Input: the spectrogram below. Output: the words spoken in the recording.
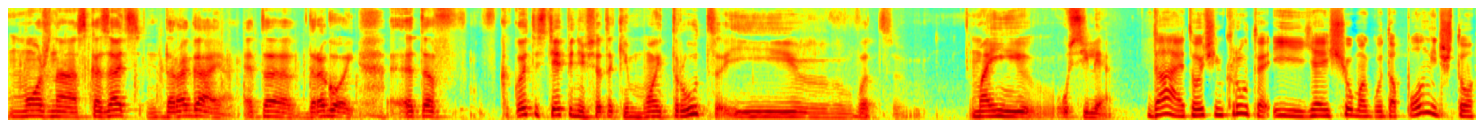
можно сказать, дорогая, это дорогой, это в какой-то степени все-таки мой труд и вот мои усилия. Да, это очень круто. И я еще могу дополнить, что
